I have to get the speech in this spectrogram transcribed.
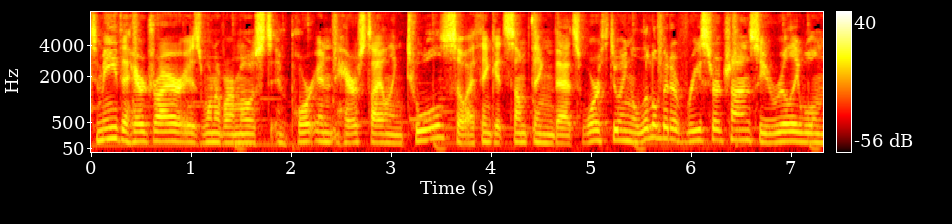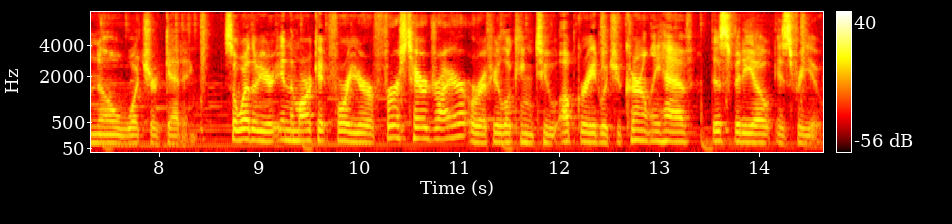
To me, the hair dryer is one of our most important hairstyling tools, so I think it's something that's worth doing a little bit of research on so you really will know what you're getting. So whether you're in the market for your first hair dryer or if you're looking to upgrade what you currently have, this video is for you.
